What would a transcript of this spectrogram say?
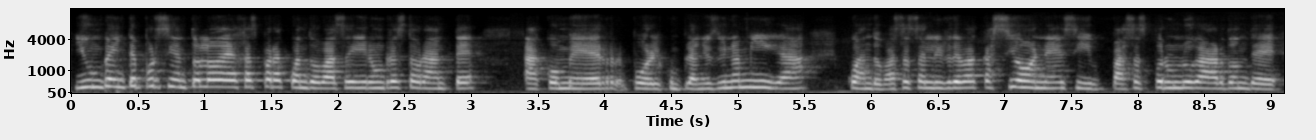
y un 20% lo dejas para cuando vas a ir a un restaurante a comer por el cumpleaños de una amiga, cuando vas a salir de vacaciones y pasas por un lugar donde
